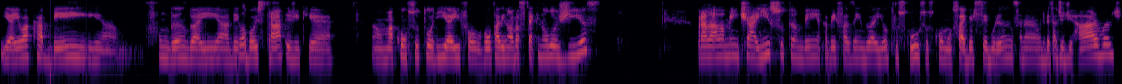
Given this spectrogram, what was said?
e aí eu acabei uh, fundando aí a Global Strategy, que é uma consultoria aí voltada em novas tecnologias. Paralelamente a isso, também acabei fazendo aí outros cursos, como cibersegurança na Universidade de Harvard,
